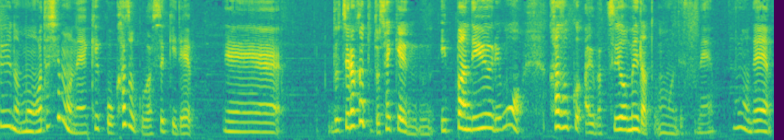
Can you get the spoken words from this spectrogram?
というのも私もね結構家族が好きででどちらかというと世間一般で言うよりも家族愛は強めだと思うんですね。なので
